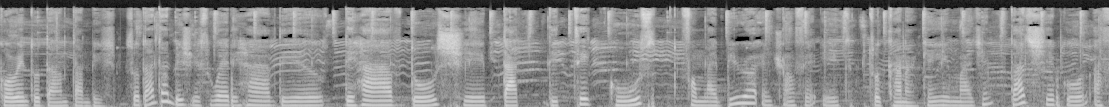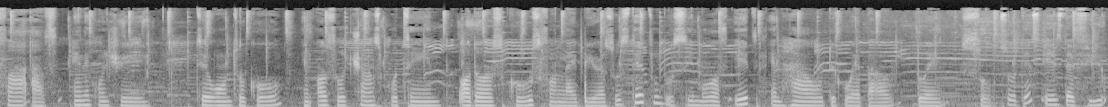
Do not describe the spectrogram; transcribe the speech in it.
going to downtown beach. So downtown beach is where they have the they have those shapes that they take goods from liberia and transfer it to ghana. Can you imagine? That shape goes as far as any country they want to go and also transporting other schools from Liberia. So stay tuned to see more of it and how they go about doing so. So this is the view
